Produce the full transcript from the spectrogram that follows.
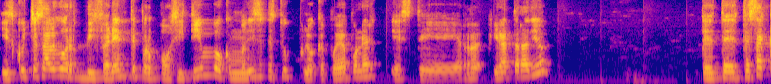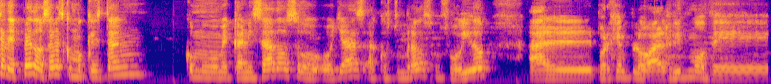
y escuchas algo diferente, propositivo, como dices tú, lo que podía poner este ra- Pirata Radio, te, te- te saca de pedo, ¿sabes? Como que están como mecanizados o, ya acostumbrados a su oído al, por ejemplo, al ritmo de,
